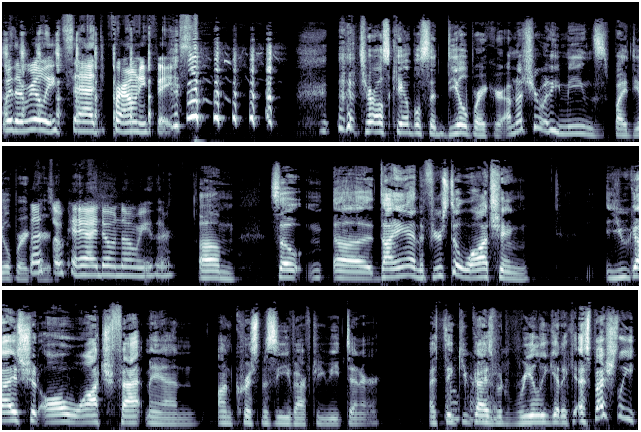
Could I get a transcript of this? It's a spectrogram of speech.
with a really sad frowny face. Charles Campbell said deal breaker. I'm not sure what he means by deal breaker. That's okay. I don't know either. Um, so, uh, Diane, if you're still watching, you guys should all watch Fat Man on Christmas Eve after you eat dinner. I think you guys would really get a, especially.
